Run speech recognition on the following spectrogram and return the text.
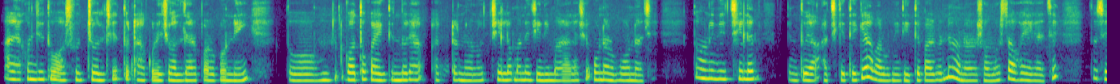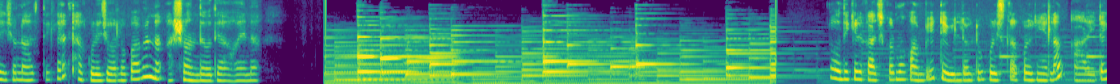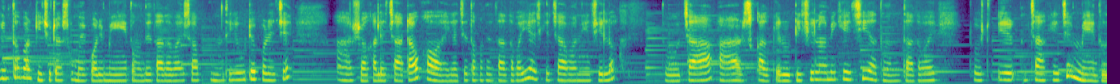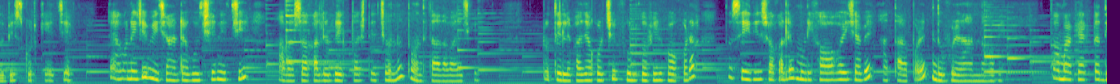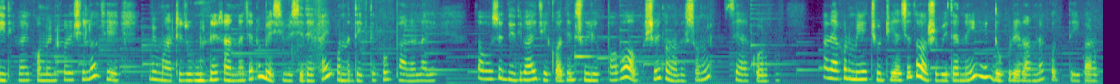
আর এখন যেহেতু ওষুধ চলছে, তো ঠাকুরে জল দেওয়ার পর্ব নেই। তো গত কয়েকদিন ধরে একটা ননদ ছিল মানে যিনি মারা গেছে, ওনার বোন আছে। তো উনি দিচ্ছিলেন, কিন্তু আজকে থেকে আবার উনি দিতে পারবেন না, ওনার সমস্যা হয়ে গেছে। তো সেই জন্য আজ থেকে আর ঠাকুরে জলও পাবেন না, আর সন্দেহ দেওয়া হয় না। ওদিকের কাজকর্ম কমপ্লিট টেবিলটা একটু পরিষ্কার করে নিয়ে এলাম। আর এটা কিন্তু আবার কিছুটা সময় পরে, মেয়ে, তোমাদের দাদাভাই সব ঘুম থেকে উঠে পড়েছে। আর সকালে চাটাও খাওয়া হয়ে গেছে। তোমাদের দাদাভাই আজকে চা বানিয়েছিল। তো চা আর কালকে রুটি ছিল আমি খেয়েছি আর তোমাদের দাদাভাই টোস্ট দিয়ে চা খেয়েছে, মেয়ে দুধ বিস্কুট খেয়েছে। তো এখন এই যে বিছানাটা গুছিয়ে নিচ্ছি। আবার সকালের ব্রেকফাস্টের জন্য তোমাদের দাদাভাই আজকে একটু তেলে ভাজা করছি, ফুলকপির পকোড়া। তো সেই দিন সকালে মুড়ি খাওয়া হয়ে যাবে আর তারপরে দুপুরে রান্না হবে। তো আমাকে একটা দিদিভাই কমেন্ট করেছিল যে, আমি মাটির উনুনের রান্না যেন বেশি বেশি দেখাই, ওনার দেখতে খুব ভালো লাগে। অবশ্যই দিদিভাই যে কদিন সুযোগ পাবো অবশ্যই তোমাদের সঙ্গে শেয়ার করব। আর এখন মেয়ের ছুটি আছে তো অসুবিধা নেই, দুপুরে রান্না করতেই পারব।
